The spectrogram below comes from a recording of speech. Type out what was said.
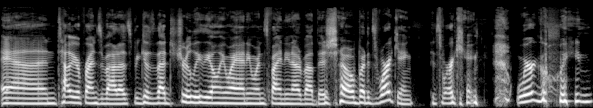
and tell your friends about us because that's truly the only way anyone's finding out about this show. But it's working. It's working. We're going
